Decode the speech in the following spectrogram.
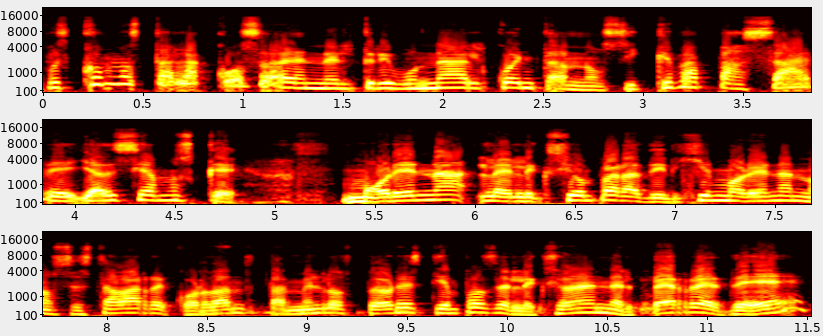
pues cómo está la cosa en el tribunal, cuéntanos, ¿y qué va a pasar? eh? Ya decíamos que Morena, la elección para dirigir Morena nos estaba recordando también los peores tiempos de elección en el PRD.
